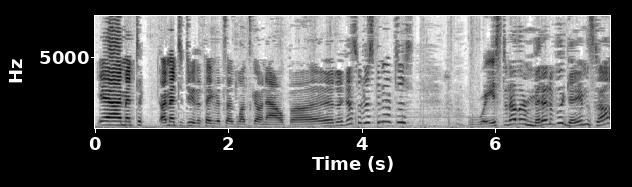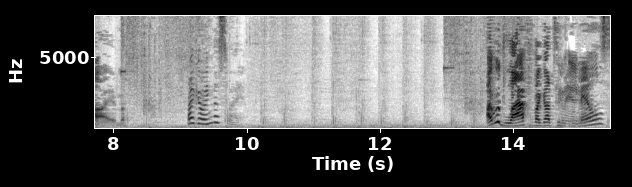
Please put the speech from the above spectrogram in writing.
Yeah, I meant to. I meant to do the thing that says "Let's go now," but I guess we're just gonna have to waste another minute of the game's time by going this way. I would laugh if I got some emails.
